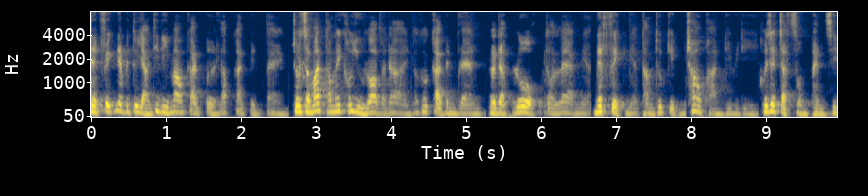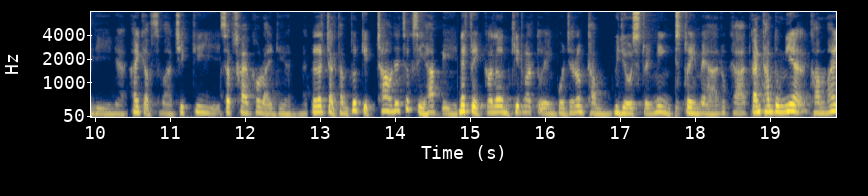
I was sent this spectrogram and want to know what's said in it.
Netflix เนี่ยเป็นตัวอย่างที่ดีมากของการเปิดรับการเปลี่ยนแปลง จนสามารถทำให้เขาอยู่รอดมาได้ แล้วก็กลายเป็นแบรนด์ระดับโลกตอนแรกเนี่ย Netflix เนี่ยทำธุรกิจเช่าผ่าน DVD เขาจะจัดส่งแผ่นซีดีเนี่ยให้กับสมาชิกที่ subscribe เข้ารายเดือนแล้วหลังจากทำธุรกิจเช่าได้สัก 4 5 ปี Netflix ก็เริ่มคิดว่าตัวเองควรจะเริ่มทำวิดีโอสตรีมมิ่งสตรีมไปหาลูกค้า การทำตรงนี้ทำให้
